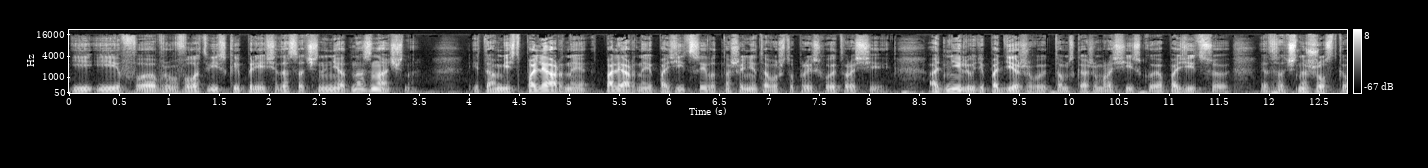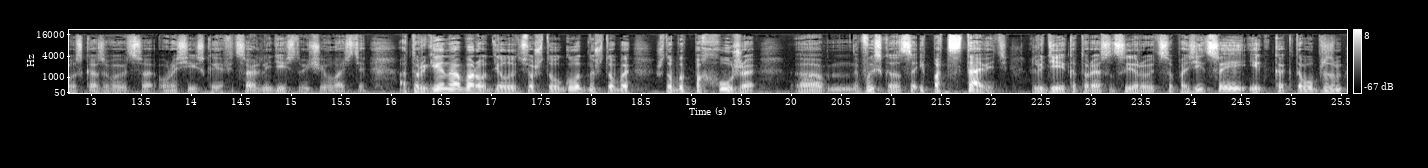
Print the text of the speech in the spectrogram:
и, и в, в, в латвийской прессе достаточно неоднозначна. И там есть полярные, полярные позиции в отношении того, что происходит в России. Одни люди поддерживают, там, скажем, российскую оппозицию, и достаточно жестко высказываются о российской официальной действующей власти, а другие, наоборот, делают все, что угодно, чтобы, чтобы похуже э, высказаться и подставить людей, которые ассоциируются с оппозицией, и как-то образом,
